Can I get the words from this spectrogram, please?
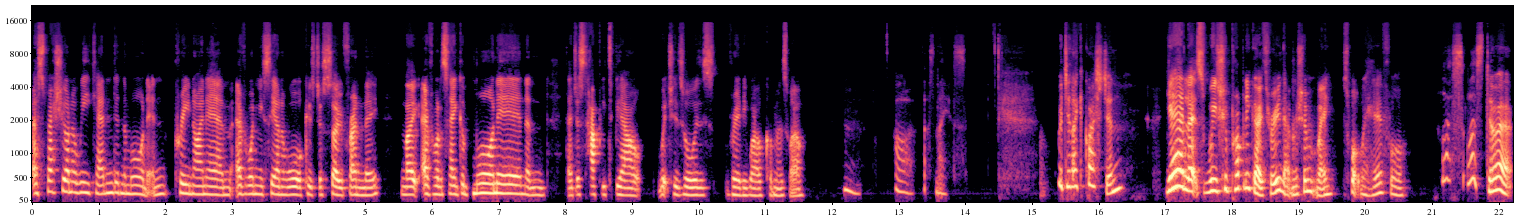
especially on a weekend in the morning, pre 9 a.m., everyone you see on a walk is just so friendly. Like everyone's saying good morning and they're just happy to be out, which is always really welcome as well. Hmm. Oh, that's nice. Would you like a question? Yeah, let's. We should probably go through them, shouldn't we? It's what we're here for. Let's let's do it.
